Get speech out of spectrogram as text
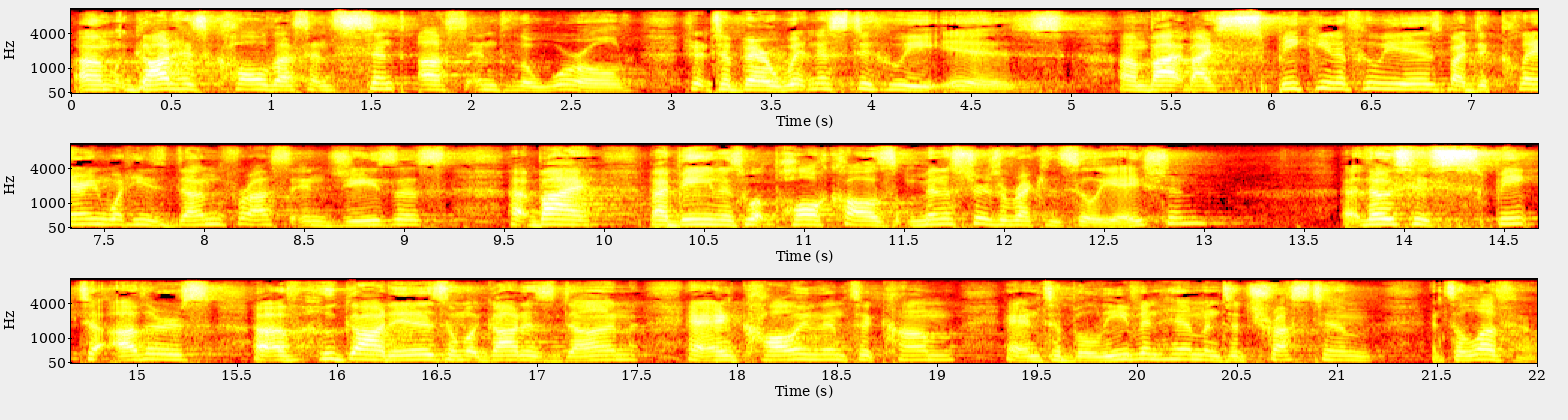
um, God has called us and sent us into the world to, to bear witness to who He is. Um, by, by speaking of who He is, by declaring what He's done for us in Jesus, uh, by, by being, as what Paul calls, ministers of reconciliation. Uh, those who speak to others of who God is and what God has done, and calling them to come and to believe in Him and to trust Him and to love Him.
